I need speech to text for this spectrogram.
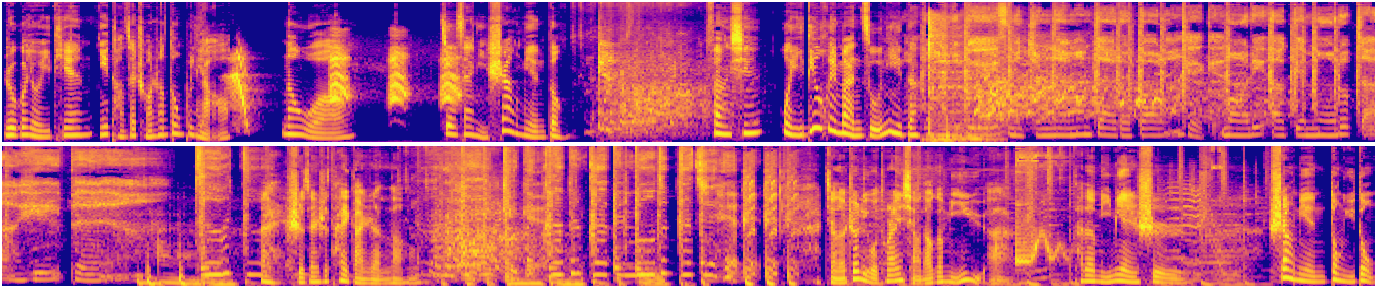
如果有一天你躺在床上动不了，那我就在你上面动。放心，我一定会满足你的。”哎，实在是太感人了。讲到这里，我突然想到个谜语啊，它的谜面是。上面动一动，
